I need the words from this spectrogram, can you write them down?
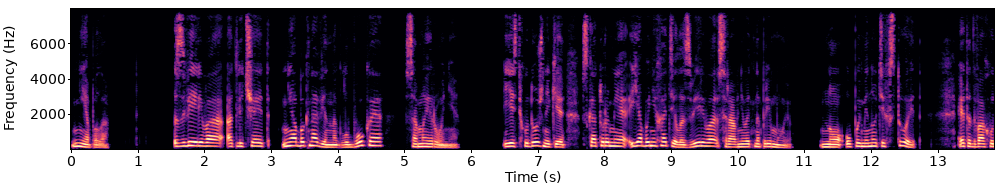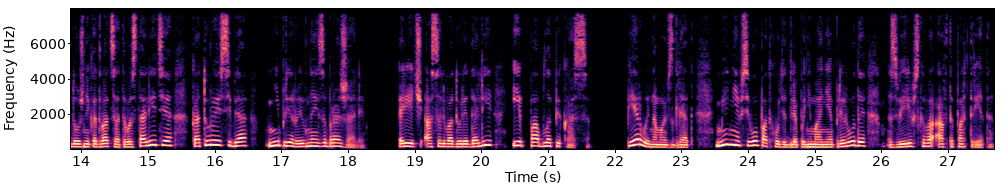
не было. Зверева отличает необыкновенно глубокая самоирония. Есть художники, с которыми я бы не хотела Зверева сравнивать напрямую, но упомянуть их стоит. Это два художника 20-го столетия, которые себя непрерывно изображали. Речь о Сальвадоре Дали и Пабло Пикассо. Первый, на мой взгляд, менее всего подходит для понимания природы зверевского автопортрета.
